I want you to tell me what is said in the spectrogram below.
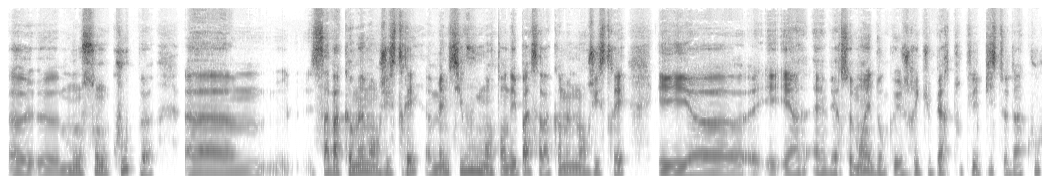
mon son coupe, euh, ça va quand même enregistrer. Même si vous ne m'entendez pas, ça va quand même l'enregistrer. Et, inversement, et donc je récupère toutes les pistes d'un coup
